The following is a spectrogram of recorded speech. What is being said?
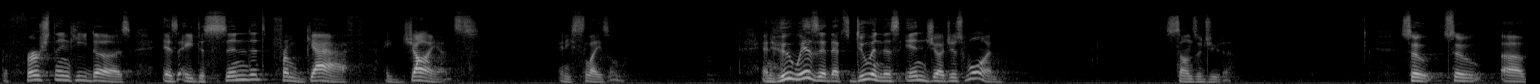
the first thing he does is a descendant from Gath, a giant, and he slays them. And who is it that's doing this in Judges 1? Sons of Judah. So, so uh,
